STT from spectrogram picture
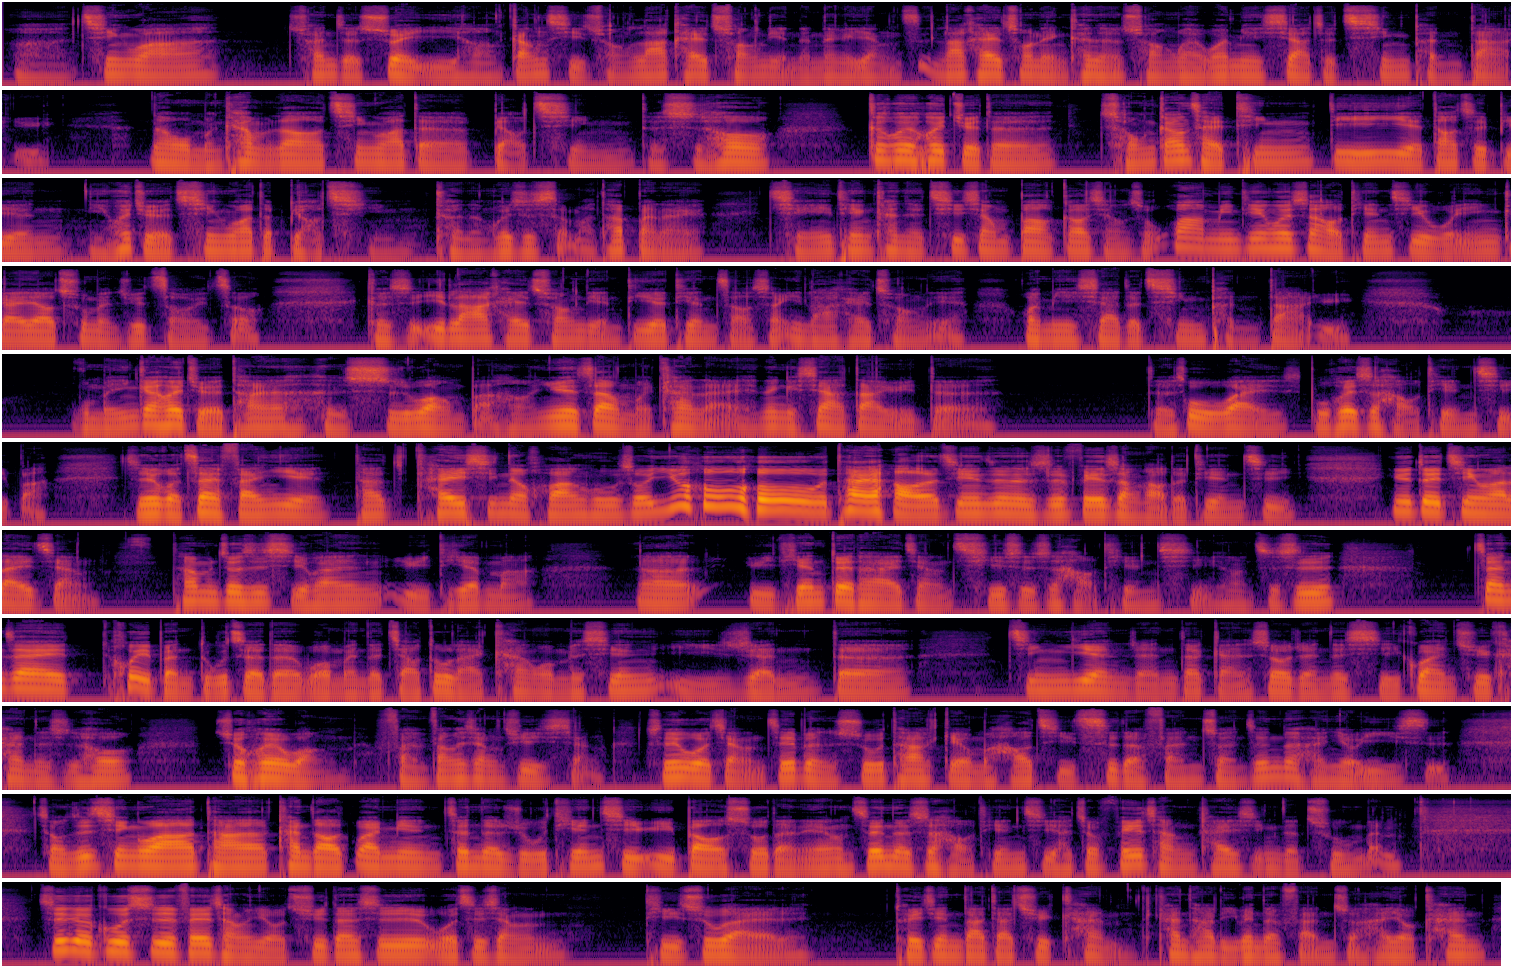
啊，青蛙穿着睡衣哈，刚起床，拉开窗帘的那个样子。拉开窗帘，看着窗外，外面下着倾盆大雨。那我们看不到青蛙的表情的时候，各位会觉得，从刚才听第一页到这边，你会觉得青蛙的表情可能会是什么？他本来前一天看着气象报告，想说哇，明天会是好天气，我应该要出门去走一走。可是，一拉开窗帘，第二天早上一拉开窗帘，外面下着倾盆大雨，我们应该会觉得他很失望吧？哈，因为在我们看来，那个下大雨的。的户外不会是好天气吧？结果再翻页，他开心的欢呼说：“哟，太好了！今天真的是非常好的天气。因为对青蛙来讲，他们就是喜欢雨天嘛。那雨天对他来讲其实是好天气啊。只是站在绘本读者的我们的角度来看，我们先以人的经验、人的感受、人的习惯去看的时候，就会往反方向去想，所以我讲这本书，它给我们好几次的反转，真的很有意思。总之，青蛙它看到外面真的如天气预报说的那样，真的是好天气，它就非常开心的出门。这个故事非常有趣，但是我只想提出来推荐大家去看看它里面的反转，还有看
